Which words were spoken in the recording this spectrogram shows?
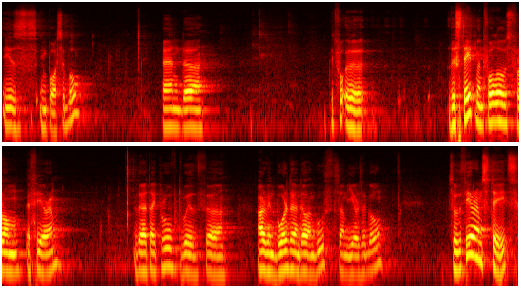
is impossible, and uh, it, uh, the statement follows from a theorem that I proved with uh, Arvind Borde and Alan Guth some years ago. So the theorem states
